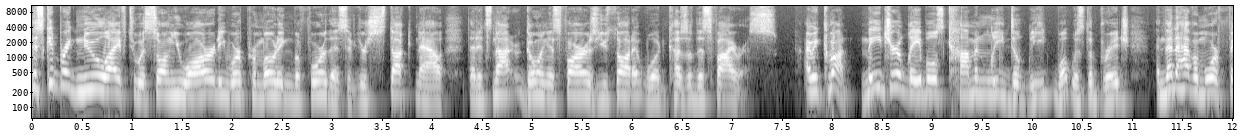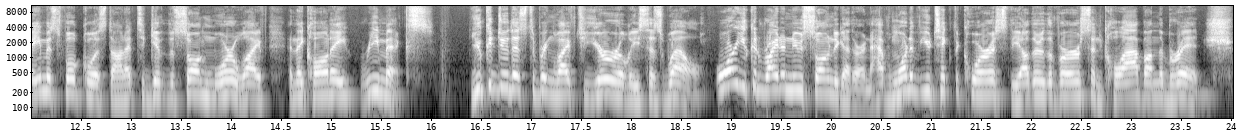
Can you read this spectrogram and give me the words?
This could bring new life to a song you already were promoting before this if you're stuck now that it's not going as far as you thought it would because of this virus. I mean, come on, major labels commonly delete what was the bridge and then have a more famous vocalist on it to give the song more life, and they call it a remix. You could do this to bring life to your release as well. Or you could write a new song together and have one of you take the chorus, the other the verse, and collab on the bridge.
